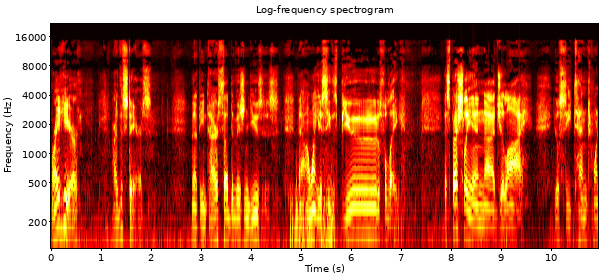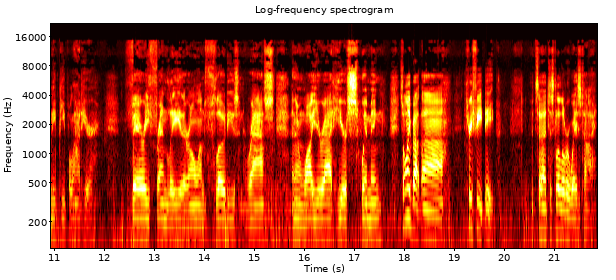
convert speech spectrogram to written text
Right here are the stairs that the entire subdivision uses. Now I want you to see this beautiful lake, especially in uh, July. You'll see 10, 20 people out here. Very friendly. They're all on floaties and rafts. And then while you're out here swimming, it's only about uh, three feet deep. It's uh, just a little over waist high.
